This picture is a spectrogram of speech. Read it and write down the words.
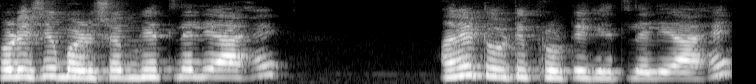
थोडीशी बडशप घेतलेली आहे. आणि टुटी फ्रुटी घेतलेली आहे.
